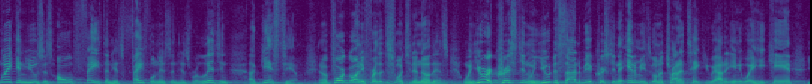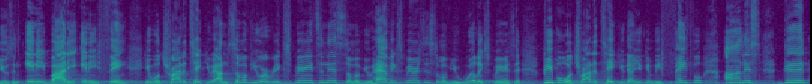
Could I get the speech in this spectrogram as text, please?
We can use his own faith and his faithfulness and his religion against him. And before I go any further, I just want you to know this. When you're a Christian, when you decide to be a Christian, the enemy is going to try to take you out in any way he can, using anybody, anything. He will try to take you out. And some of you are experiencing this, some of you have experienced it, some of you will experience it. People will try to take you down. You can be faithful, honest, good,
